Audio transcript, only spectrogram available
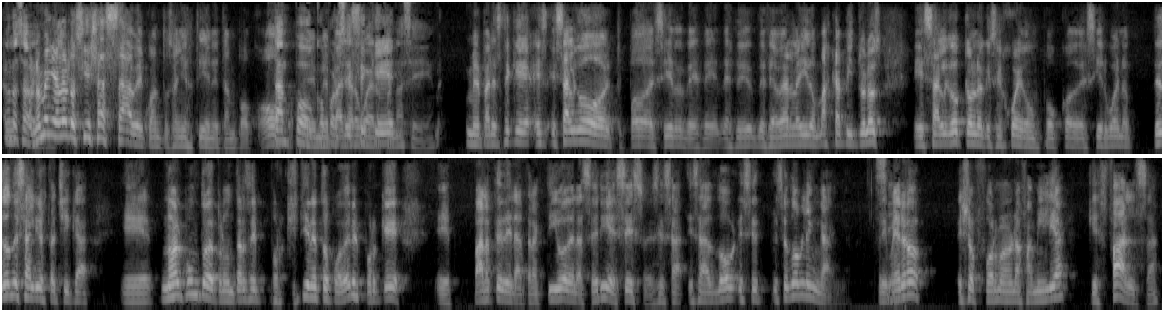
No, lo no, me queda claro si ella sabe cuántos años tiene tampoco. Ojo, tampoco, eh, me por parece ser huérfana, que, sí. Me parece que es, es, algo, te puedo decir desde, desde, desde, haber leído más capítulos, es algo con lo que se juega un poco, decir, bueno, ¿de dónde salió esta chica? Eh, no al punto de preguntarse por qué tiene estos poderes, porque eh, parte del atractivo de la serie es eso, es esa, esa doble, ese, ese doble engaño. Primero, sí ellos forman una familia que es falsa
